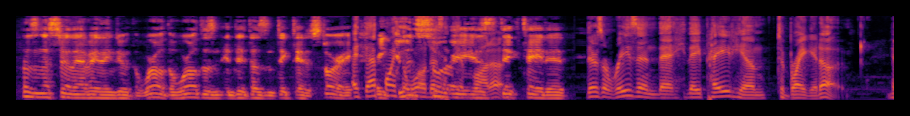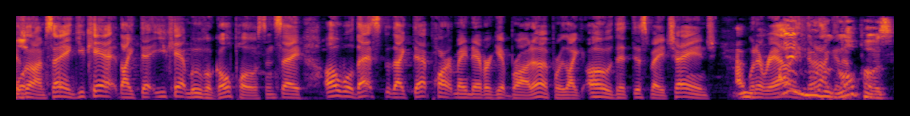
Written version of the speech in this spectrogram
it doesn't necessarily have anything to do with the world. The world doesn't it doesn't dictate a story. At that a point, the world doesn't story get brought is up. dictated. there's a reason that they paid him to bring it up. Is Well- what I'm saying. You can't like that. You can't move a goalpost and say, "Oh, well, that's like that part may never get brought up," or like, "Oh, that this may change." I'm, When in reality, I didn't they're move not a gonna- goalpost.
